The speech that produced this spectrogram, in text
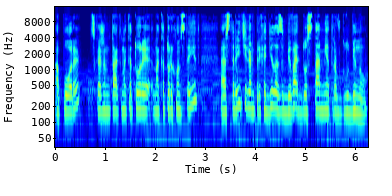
опоры, скажем так, на, которые, на которых он стоит, э, строителям приходилось забивать до 100 метров в глубину.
